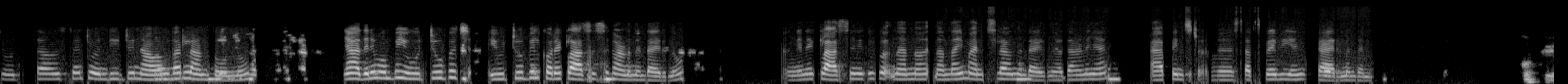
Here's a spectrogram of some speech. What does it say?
ടൂ തൗസൻഡ് ട്വന്റി ടു നവംബറിലാണ് തോന്നുന്നു. ഞാൻ അതിനു മുമ്പ് യൂട്യൂബ് യൂട്യൂബിൽ കുറെ ക്ലാസ്സസ് കാണുന്നുണ്ടായിരുന്നു. അങ്ങനെ ക്ലാസ് എനിക്ക് നന്നായി മനസ്സിലാവുന്നുണ്ടായിരുന്നു. അതാണ് ഞാൻ ആപ്പ് ഇൻസ്റ്റാ സബ്സ്ക്രൈബ് ചെയ്യാൻ കാരണം തന്നെ. ഓക്കെ.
